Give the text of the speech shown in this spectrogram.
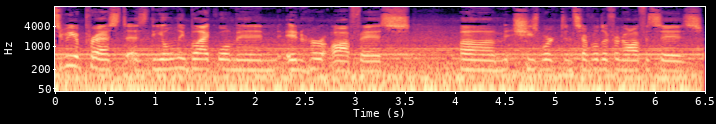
to be oppressed as the only black woman in her office. Um, she's worked in several different offices.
